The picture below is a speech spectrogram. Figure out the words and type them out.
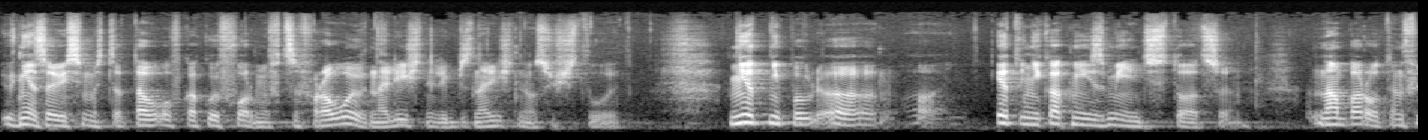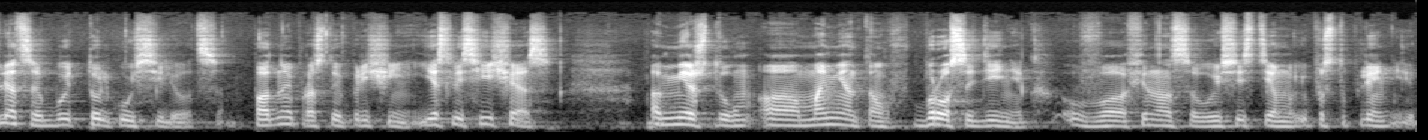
вне зависимости от того, в какой форме, в цифровой, в наличной или безналичной он существует. Нет, не, э, это никак не изменит ситуацию. Наоборот, инфляция будет только усиливаться по одной простой причине. Если сейчас между э, моментом вброса денег в финансовую систему и поступления,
